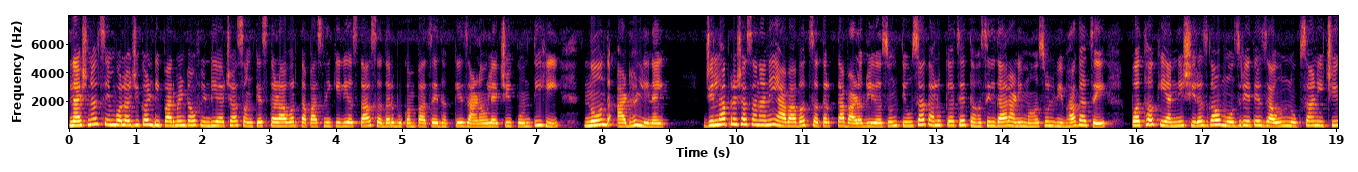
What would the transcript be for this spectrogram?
नॅशनल सिम्बॉलॉजिकल डिपार्टमेंट ऑफ इंडियाच्या संकेतस्थळावर तपासणी केली असता सदर भूकंपाचे धक्के जाणवल्याची कोणतीही नोंद आढळली नाही. जिल्हा प्रशासनाने याबाबत सतर्कता बाळगली असून तिवसा तालुक्याचे तहसीलदार आणि महसूल विभागाचे पथक यांनी शिरसगाव मोजरी येथे जाऊन नुकसानीची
